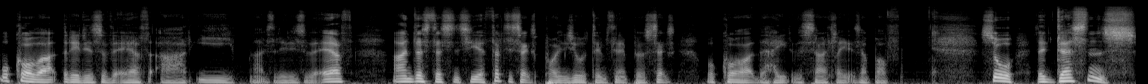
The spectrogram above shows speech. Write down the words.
we'll call that the radius of the Earth RE. That's the radius of the Earth. And this distance here, 36.0 times 10 to the power 6, we'll call that the height of the satellite is above. So the distance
